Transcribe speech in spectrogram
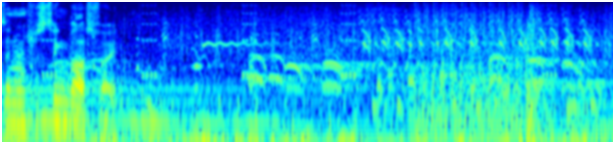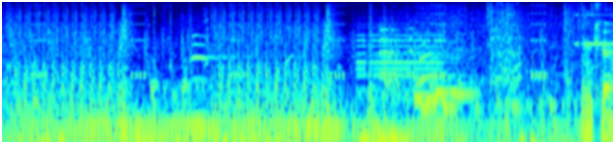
That's an interesting boss fight. Okay.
